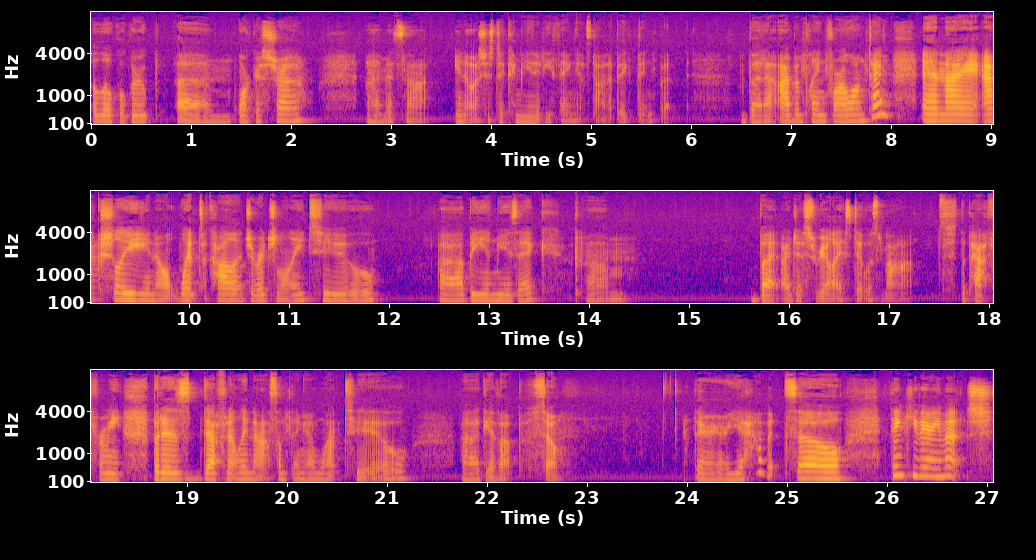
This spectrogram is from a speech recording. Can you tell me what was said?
a local group um, orchestra um, it's not, you know, it's just a community thing. It's not a big thing, but but uh, I've been playing for a long time, and I actually, you know, went to college originally to uh, be in music, um, but I just realized it was not the path for me. But it is definitely not something I want to uh, give up. So there you have it. So thank you very much,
